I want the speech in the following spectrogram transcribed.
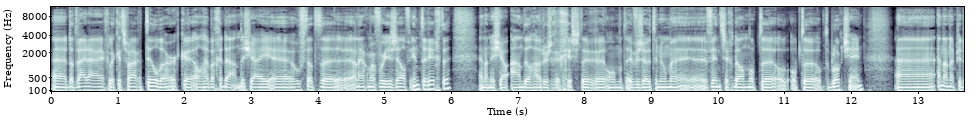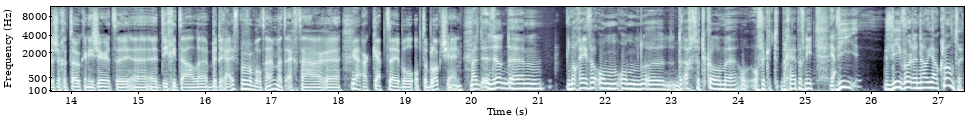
uh, dat wij daar eigenlijk het zware tilwerk uh, al hebben gedaan. Dus dus jij uh, hoeft dat uh, alleen maar voor jezelf in te richten. En dan is jouw aandeelhoudersregister, uh, om het even zo te noemen, vindt zich dan op de, op de, op de blockchain. en dan heb je dus een getokeniseerd digitaal bedrijf bijvoorbeeld, hè, met echt haar, ja. haar cap table op de blockchain. Maar dan. Um, nog even om, om erachter te komen of ik het begrijp of niet. Ja. Wie, wie worden nou jouw klanten?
